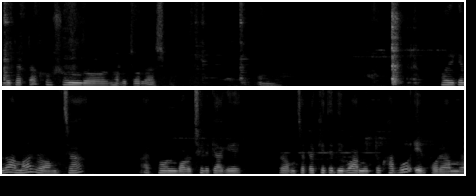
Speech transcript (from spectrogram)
বেকারটা খুব সুন্দরভাবে চলে আসবে। হয়ে গেল আমার রং চা। এখন বড় ছেলেকে আগে রং চাটা খেতে দেব, আমি একটু খাব, এরপরে আমরা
